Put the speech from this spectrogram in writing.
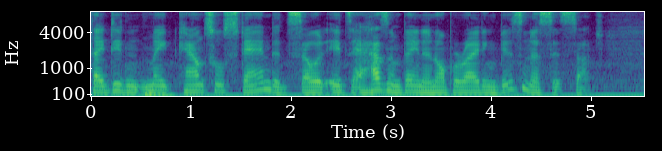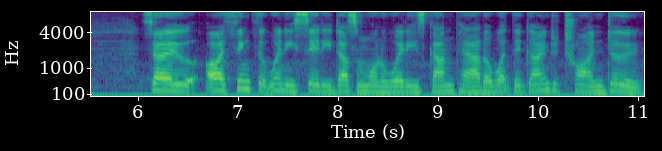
they didn't meet council standards, so it, it hasn't been an operating business as such. So I think that when he said he doesn't want to wet his gunpowder, what they're going to try and do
